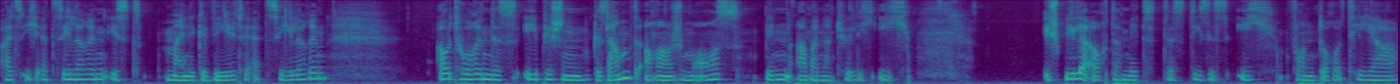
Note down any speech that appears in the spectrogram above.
als Ich-Erzählerin ist meine gewählte Erzählerin. Autorin des epischen Gesamtarrangements bin aber natürlich ich. Ich spiele auch damit, dass dieses Ich von Dorothea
